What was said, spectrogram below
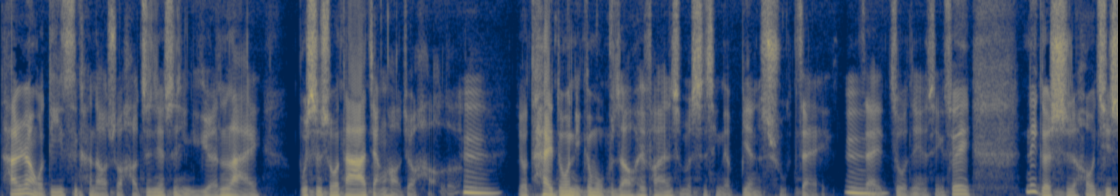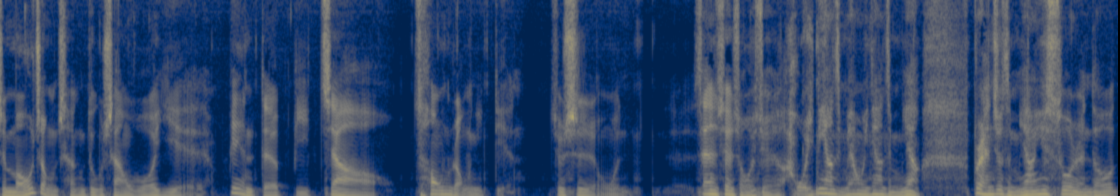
它让我第一次看到说，好，这件事情原来不是说大家讲好就好了，嗯。有太多你根本不知道会发生什么事情的变数在嗯，在做这件事情，所以那个时候其实某种程度上我也变得比较从容一点，就是我三十岁的时候会觉得啊，我一定要怎么样，我一定要怎么样，不然就怎么样，因为所有人都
